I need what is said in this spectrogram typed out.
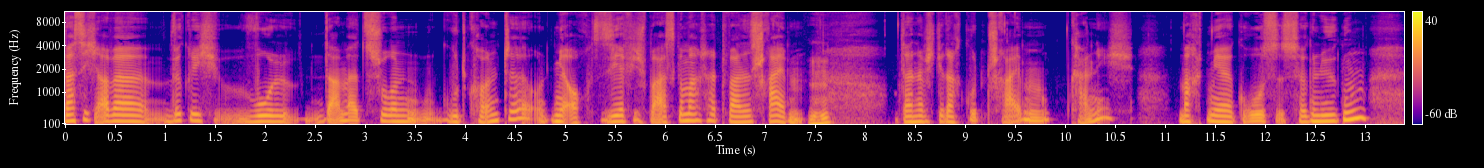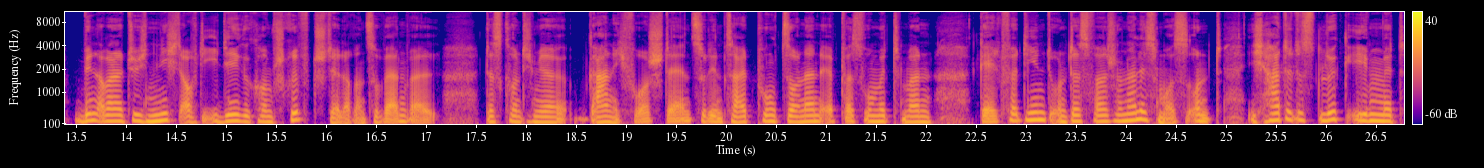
Was ich aber wirklich wohl damals schon gut konnte und mir auch sehr viel Spaß gemacht hat, war das Schreiben. Mhm. Dann habe ich gedacht, gut, schreiben kann ich, macht mir großes Vergnügen, bin aber natürlich nicht auf die Idee gekommen, Schriftstellerin zu werden, weil das konnte ich mir gar nicht vorstellen zu dem Zeitpunkt, sondern etwas, womit man Geld verdient und das war Journalismus. Und ich hatte das Glück eben mit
